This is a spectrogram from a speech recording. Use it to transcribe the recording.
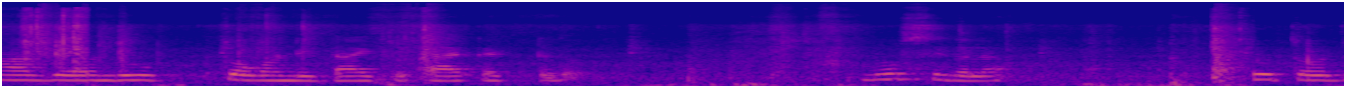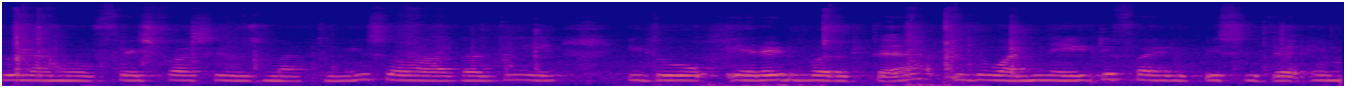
ಹಾಗೆ ಒಂದು ತೊಗೊಂಡಿದ್ದಾಯಿತು ಪ್ಯಾಕೆಟ್ದು ಮೂರು ಸಿಗಲ್ಲ. ತೊಳೆದು ನಾನು ಫೇಸ್ ವಾಶ್ ಯೂಸ್ ಮಾಡ್ತೀನಿ. ಸೊ ಹಾಗಾಗಿ ಇದು ಎರಡು ಬರುತ್ತೆ. ಇದು ಒನ್ ಏಯ್ಟಿ ಫೈವ್ ರುಪೀಸ್ ಇದೆ ಎಂ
